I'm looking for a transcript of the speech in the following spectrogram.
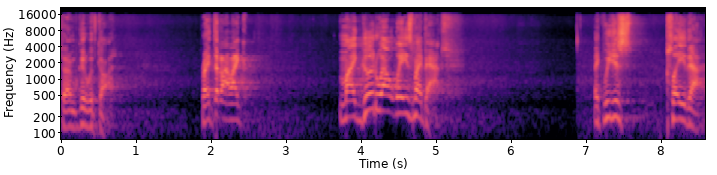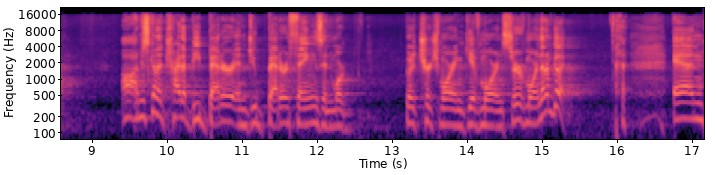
that I'm good with God. Right? That I like, my good outweighs my bad. Like, we just play that. Oh, I'm just going to try to be better and do better things and more, go to church more and give more and serve more, and then I'm good. and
